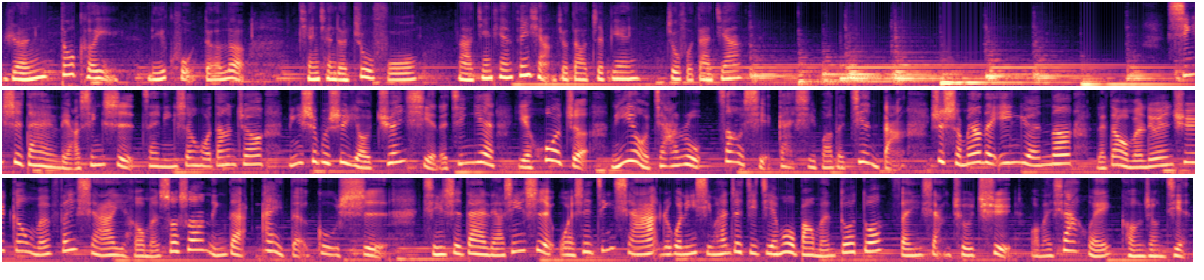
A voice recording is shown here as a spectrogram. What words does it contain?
人都可以。离苦得乐，虔诚的祝福。那今天分享就到这边，祝福大家。新世代聊心事，在您生活当中，您是不是有捐血的经验？也或者你有加入造血干细胞的建档？是什么样的因缘呢？来到我们留言区跟我们分享，也和我们说说您的爱的故事。新世代聊心事，我是金霞。如果您喜欢这期节目，帮我们多多分享出去。我们下回空中见。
